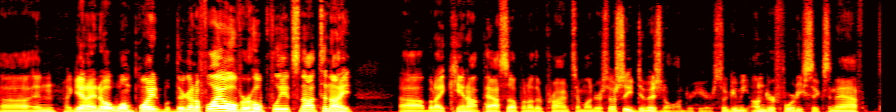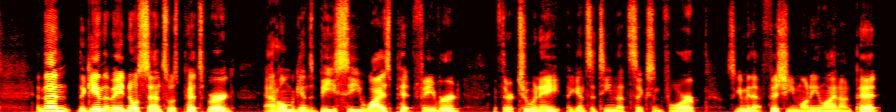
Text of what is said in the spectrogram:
Uh, and again, I know at one point they're going to fly over. Hopefully, it's not tonight. Uh, but I cannot pass up another primetime under, especially divisional under here. So give me under 46 and a half. And then the game that made no sense was Pittsburgh at home against BC. Why is Pitt favored if they're two and eight against a team that's six and four? So give me that fishy money line on Pitt.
